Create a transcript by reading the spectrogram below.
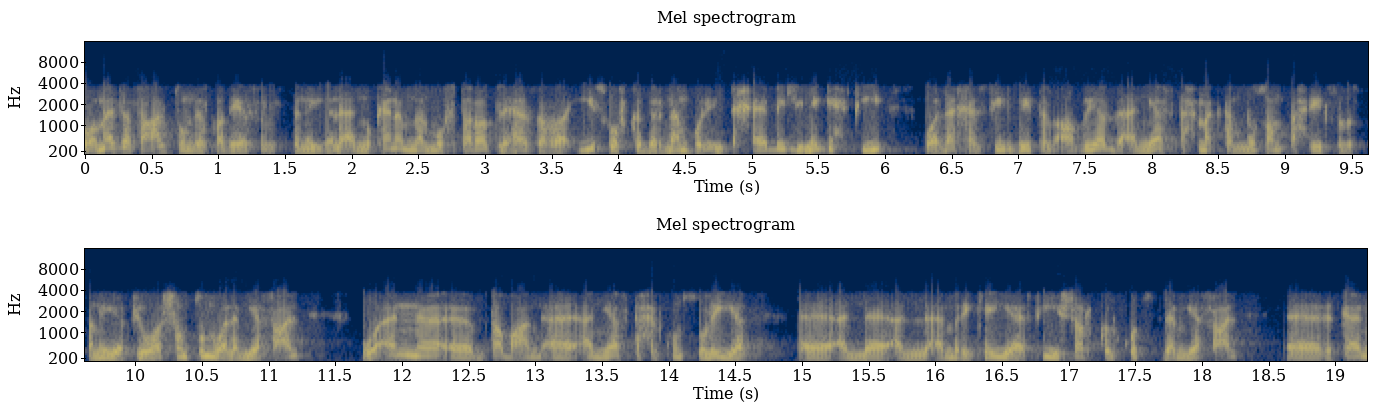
وماذا فعلتم للقضية الفلسطينية؟ لأنه كان من المفترض لهذا الرئيس وفق برنامجه الانتخابي اللي نجح فيه ودخل فيه البيت الأبيض أن يفتح مكتب نظام تحرير فلسطينية في واشنطن ولم يفعل وأن آه، طبعا آه، أن يفتح القنصلية آه، ال- الأمريكية في شرق القدس لم يفعل كان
